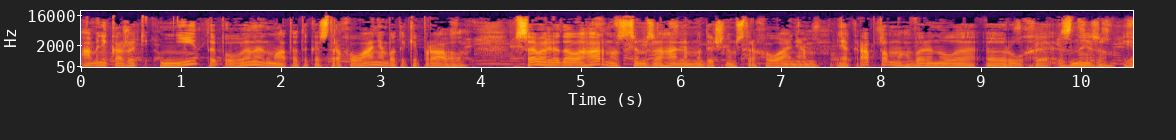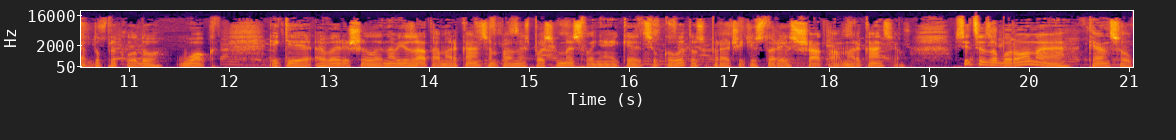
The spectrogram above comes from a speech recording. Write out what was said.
А мені кажуть, ні, ти повинен мати таке страхування, бо такі правила. Все виглядало гарно з цим загальним медичним страхуванням, як раптом виринули е, рухи знизу, як до прикладу, ВОК, які вирішили нав'язати американцям певний спосіб мислення, який цілковито суперечить історії США та американців. Всі ці заборони, cancel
